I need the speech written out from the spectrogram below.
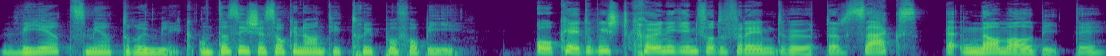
wird's mir trümmelig. Und das ist eine sogenannte Trypophobie. Okay, du bist die Königin der Fremdwörter. Sag's äh, nochmal bitte.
